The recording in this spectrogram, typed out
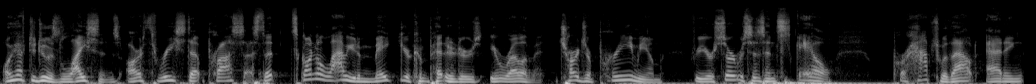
All you have to do is license our three step process that's going to allow you to make your competitors irrelevant, charge a premium for your services, and scale, perhaps without adding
